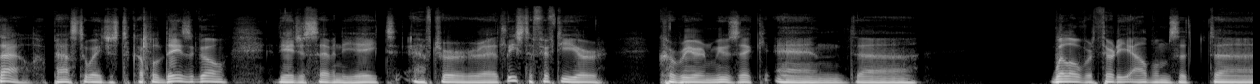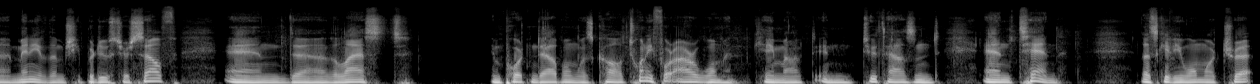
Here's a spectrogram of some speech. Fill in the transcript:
LaSalle, who passed away just a couple of days ago at the age of 78 after at least a 50 year career in music and uh, well over 30 albums that uh, many of them she produced herself. And uh, the last important album was called 24 Hour Woman, came out in 2010. Let's give you one more tra-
